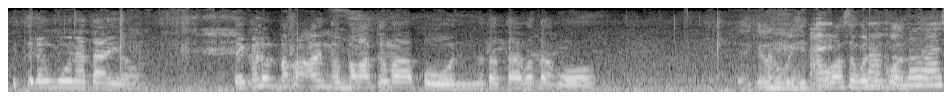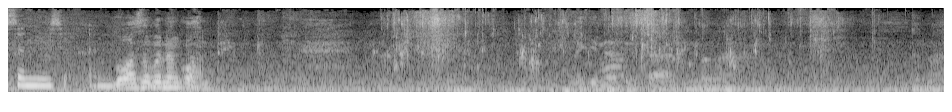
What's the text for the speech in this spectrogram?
Ito lang muna tayo. Teka lang, baka ano, baka tumapon. Natatakot ako. Teka lang, wait. Bawasan ko ng baka konti. bawasan mo sa... ano. Bawasan ko ng konti. Lagyan natin sa ating mga diba?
